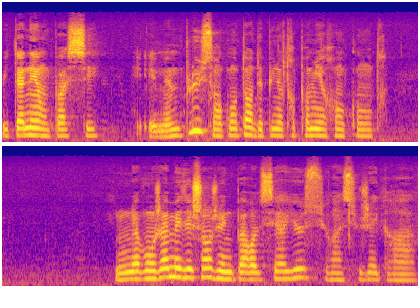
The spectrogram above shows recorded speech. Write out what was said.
Huit années ont passé, et même plus en comptant depuis notre première rencontre. Nous n'avons jamais échangé une parole sérieuse sur un sujet grave.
